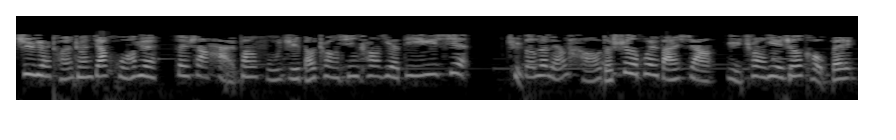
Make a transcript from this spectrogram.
志愿团专家活跃在上海帮扶指导创新创业第一线，取得了良好的社会反响与创业者口碑。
